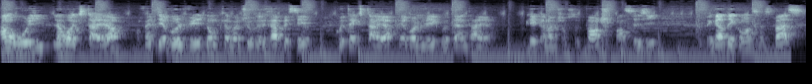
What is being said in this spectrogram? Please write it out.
en roulis, la roue extérieure, en fait, est relevée, donc la voiture est rabaissée côté extérieur et relevée côté intérieur. quand la voiture se penche, pensez-y, regardez comment ça se passe.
